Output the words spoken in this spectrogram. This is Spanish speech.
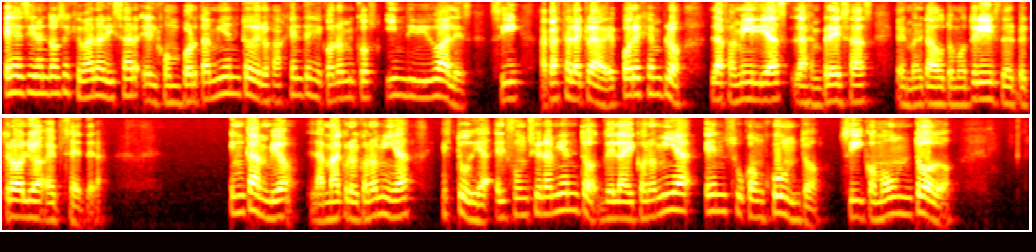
Es decir, entonces que va a analizar el comportamiento de los agentes económicos individuales. ¿sí? Acá está la clave. Por ejemplo, las familias, las empresas, el mercado automotriz, del petróleo, etc. En cambio, la macroeconomía estudia el funcionamiento de la economía en su conjunto, ¿sí? como un todo.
